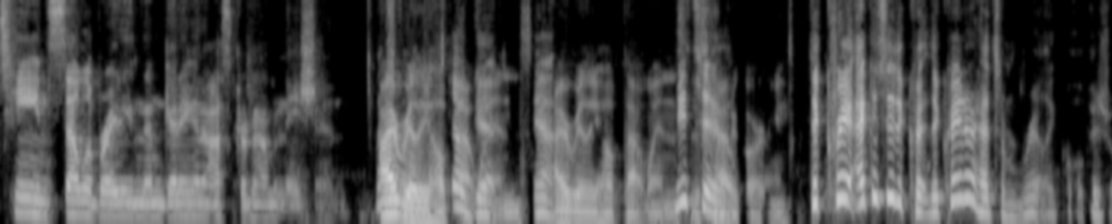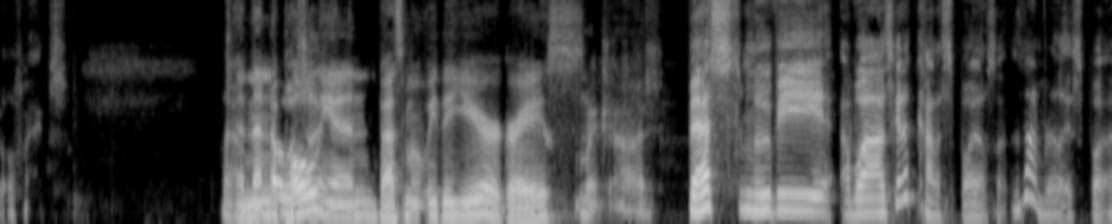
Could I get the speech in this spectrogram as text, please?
team celebrating them getting an Oscar nomination. I really hope so that good. wins. Yeah. I really hope that wins Me this too. category. the cre- I can see the cre- the creator had some really cool visual effects. Yeah. And then What? Napoleon, best movie of the year, Grace. Oh my god. Best movie. Well, I was gonna kind of spoil something. It's not really a spoil.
